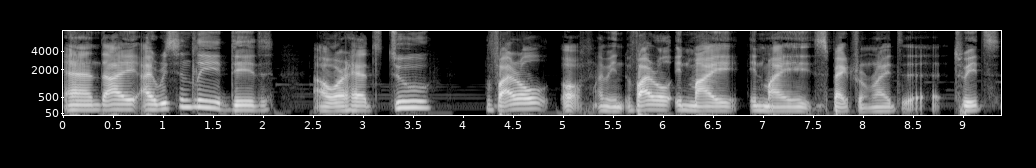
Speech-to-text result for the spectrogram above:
And I I recently did or had two viral oh I mean viral in my in my spectrum right? Uh, tweets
